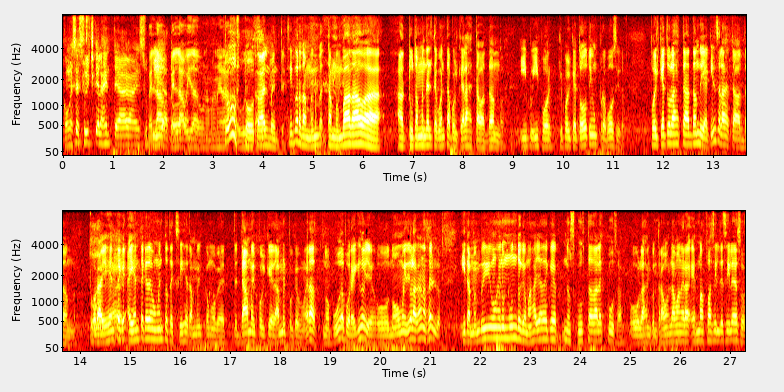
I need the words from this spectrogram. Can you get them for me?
con ese switch que la gente haga en su Ver vida, la, ver la vida de una manera adulta. Totalmente. Sí, pero también, también va atado a, a tú también darte cuenta por qué las estabas dando. Y, y por, porque todo tiene un propósito. ¿Por qué tú las estabas dando y a quién se las estabas dando? Porque hay gente, que, hay gente que de momento te exige también como que te- dame el porqué, dame el porqué. Mira, no pude por X o Y, o no me dio la gana hacerlo. Y también vivimos en un mundo que más allá de que nos gusta dar excusas o las encontramos la manera, es más fácil decirle eso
